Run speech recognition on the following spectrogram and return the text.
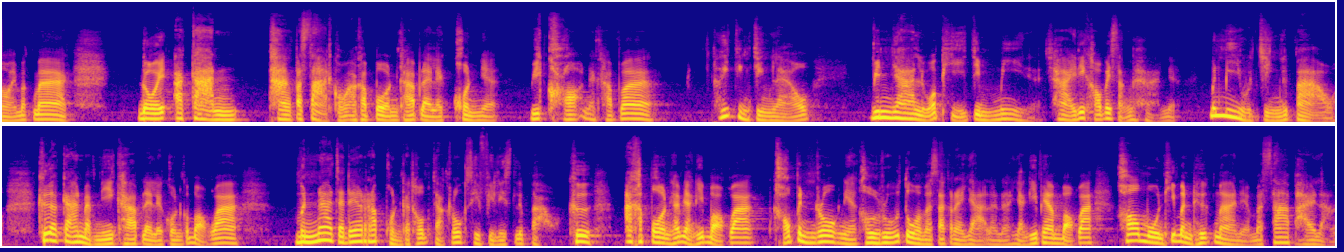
น้อยมากๆ โดยอาการทางประสาทของอาคาโปนครับหลายๆคนเนี่ยวิเคราะห์นะครับว่าเฮ้ยจริง ๆ แล้ว วิญญาณหรือว่าผีจิมมี่เนี่ยชายที่เขาไปสังหารเนี่ยมันมีอยู่จริงหรือเปล่า คืออาการแบบนี้ครับหลาย ๆ คนก็บอกว่า มันน่าจะได้รับผลกระทบจากโรคซิฟิลิสหรือเปล่า คืออาคาโปนครับอย่างที่บอกว่าเขาเป็นโรคเนี่ยเขารู้ตัวมาสักระยะแล้วนะ อย่างที่พยายามบอกว่าข้อมูลที่บันทึกมาเนี่ยมาทราบภายหลัง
